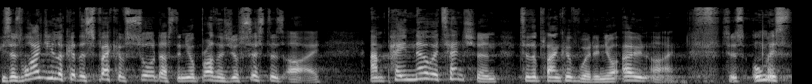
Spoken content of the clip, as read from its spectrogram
He says, Why do you look at the speck of sawdust in your brother's, your sister's eye, and pay no attention to the plank of wood in your own eye? So it's almost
